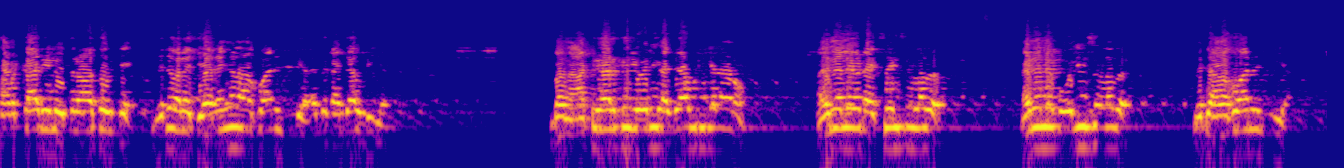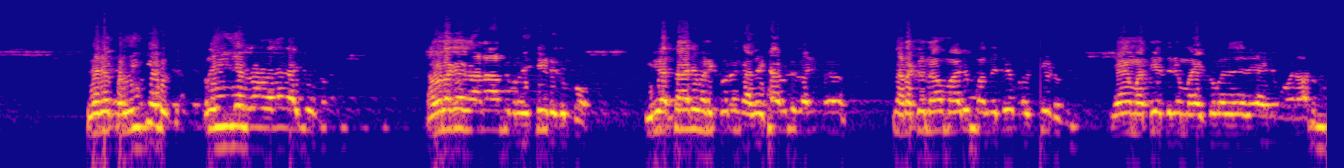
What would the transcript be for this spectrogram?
സർക്കാരിൽ ഉത്തരവാദിത്വമില്ലേ? ഇതിന് പറയാം ജനങ്ങൾ ആഹ്വാനം ചെയ്യുക എന്ത് കഞ്ചാവ് പിടിക്കാൻ ഇപ്പൊ നാട്ടുകാർക്ക് ജോലി കല്യാണം പിടിക്കാനാണോ? അതിനല്ലേ ഇവിടെ എക്സൈസ് ഉള്ളത്? അതിനല്ലേ പോലീസ് ഉള്ളത്? എന്നിട്ട് ആഹ്വാനം ചെയ്യുക ഇവരെ പ്രതിജ്ഞ എടുക്കുക. പ്രതിജ്ഞ എടുക്കുന്ന വല്ല കാര്യമുണ്ടോ? നമ്മളൊക്കെ കാണാറുണ്ട് പ്രതിജ്ഞ എടുക്കുമ്പോ. ഇരുപത്തിനാല് മണിക്കൂറും കലക്ഷാവിൽ നടക്കുന്നവന്മാരും വന്നിട്ട് പ്രതിജ്ഞ എടുക്കുന്നു. ഞാൻ മദ്യത്തിനും മയക്കുമരുന്നെതിരായിട്ട് പോരാടുന്നു.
